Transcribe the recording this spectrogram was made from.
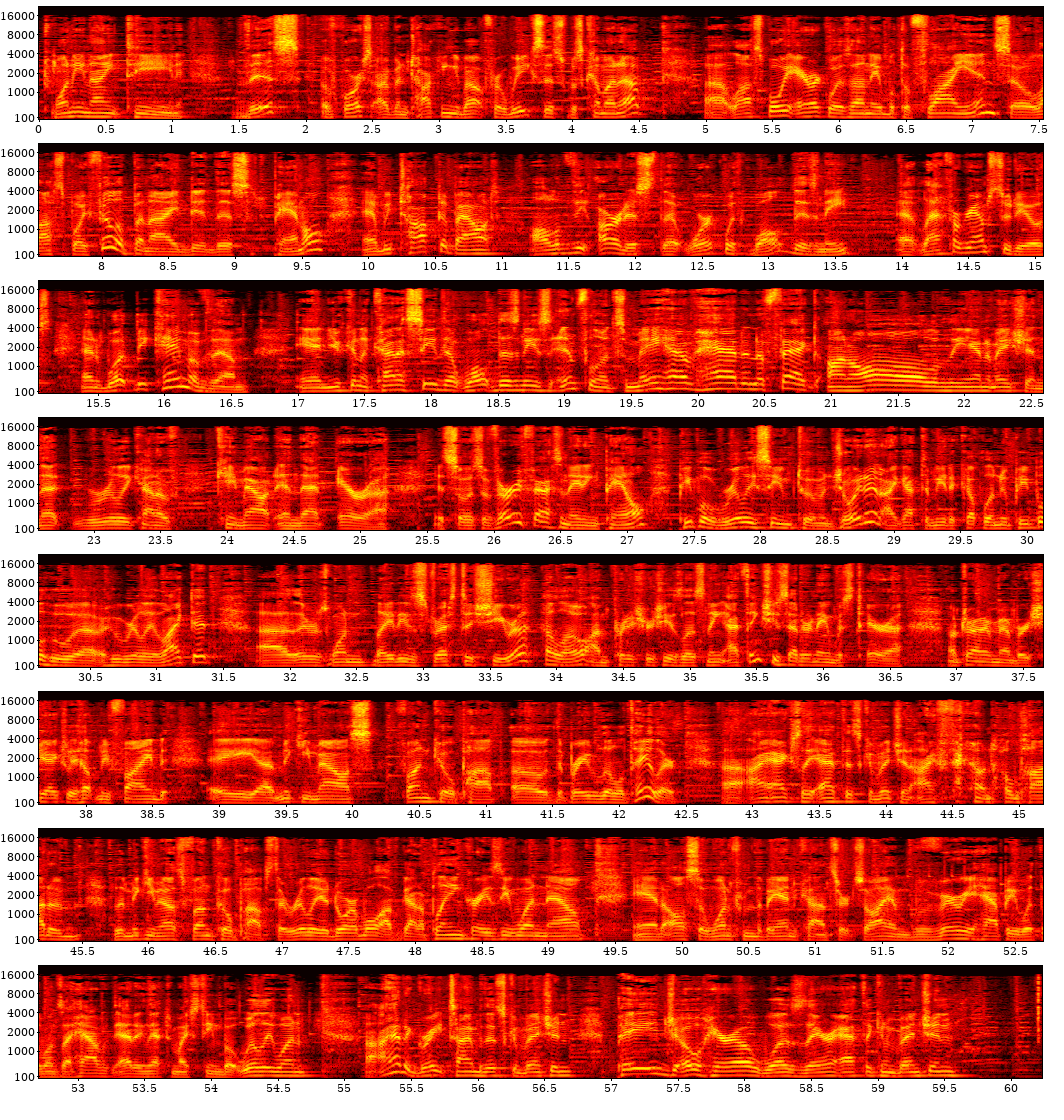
2019. This, of course, I've been talking about for weeks. This was coming up. Uh, Lost Boy Eric was unable to fly in, so Lost Boy Philip and I did this panel, and we talked about all of the artists that work with Walt Disney at Laugh-O-Gram Studios and what became of them. And you can kind of see that Walt Disney's influence may have had an effect on all of the animation that really kind of came out in that era. So it's a very fascinating panel. People really seem to have enjoyed it. I got to meet a couple of new people who uh, who really liked it. Uh, there was one lady dressed as She-Ra. Hello, I'm pretty sure she's listening. I think she said her name was Tara. I'm trying to remember. She actually helped me find a uh, Mickey Mouse Funko Pop of the Brave Little Tailor. Uh, I actually at this convention I found a lot of the Mickey Mouse Funko Pops. They're really adorable. I've got a Plane Crazy one now, and also one from the band concert. So I am very happy with the ones I have. Adding that to my Steamboat Willie one. Uh, I had a great time at this convention. Paige O'Hara was there at the convention.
